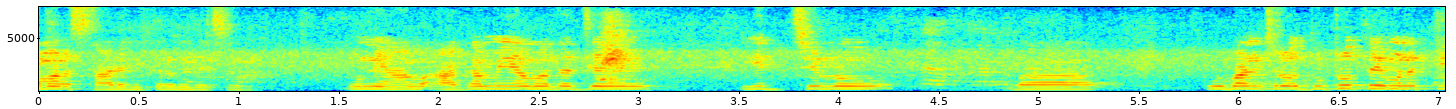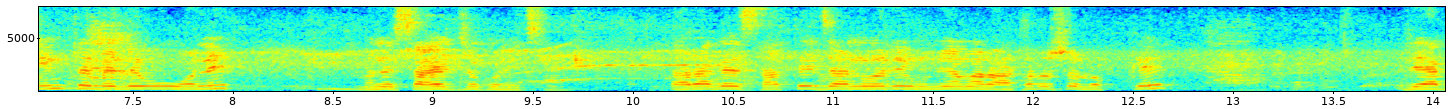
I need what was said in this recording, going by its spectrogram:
আমার শাড়ি বিতরণ দিয়েছে। উনি আগামী আমাদের যে ঈদ ছিল বা কুরবানি ছিল দুটোতে মানে তিনটে মেলে ও অনেক মানে সাহায্য করেছে। তার আগে সাতই জানুয়ারি উনি আমার আঠারোশো লোককে র্যাক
